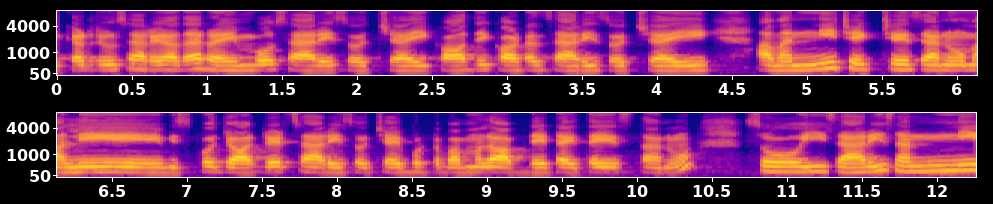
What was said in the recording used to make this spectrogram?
ఇక్కడ చూసారు కదా రెయిన్‌బో శారీస్ వచ్చాయి. ఖాదీ కాటన్ శారీస్ వచ్చాయి. అవన్నీ చెక్ చేశాను. మళ్ళీ విస్కో జార్జెట్ శారీస్ వచ్చాయి. బుట్ట బొమ్మలో అప్డేట్ అయితే ఇస్తాను. సో, ఈ శారీస్ అన్నీ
